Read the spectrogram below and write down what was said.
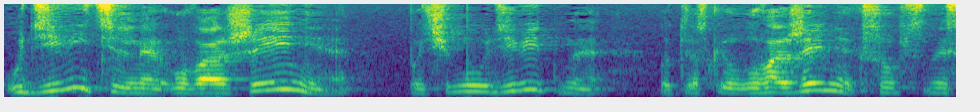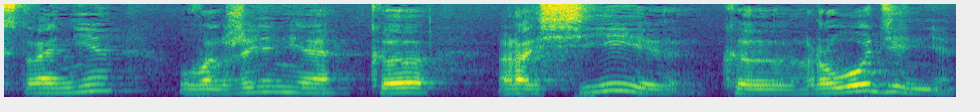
удивительное уважение. Почему удивительное? Вот я сказал, уважение к собственной стране, уважение к России, к родине,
